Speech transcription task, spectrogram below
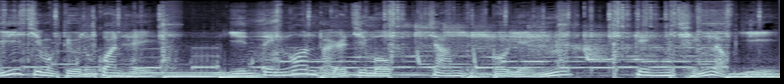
于节目调动关系，原定安排嘅节目暂停播映，敬请留意。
